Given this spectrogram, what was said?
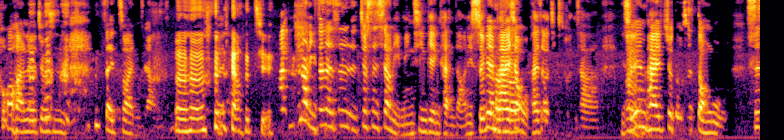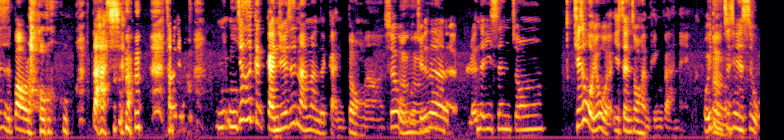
花完了就是再赚这样子。嗯哼对，了解。那你真的是就是像你明信片看到，你随便拍，像我拍照技术很差，你随便拍就都是动物，狮子、豹、老虎、大象、长颈鹿，你你就是感感觉是满满的感动啊。所以我，我觉得人的一生中，其实我觉得我一生中很平凡哎、唯独嗯这件事，我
